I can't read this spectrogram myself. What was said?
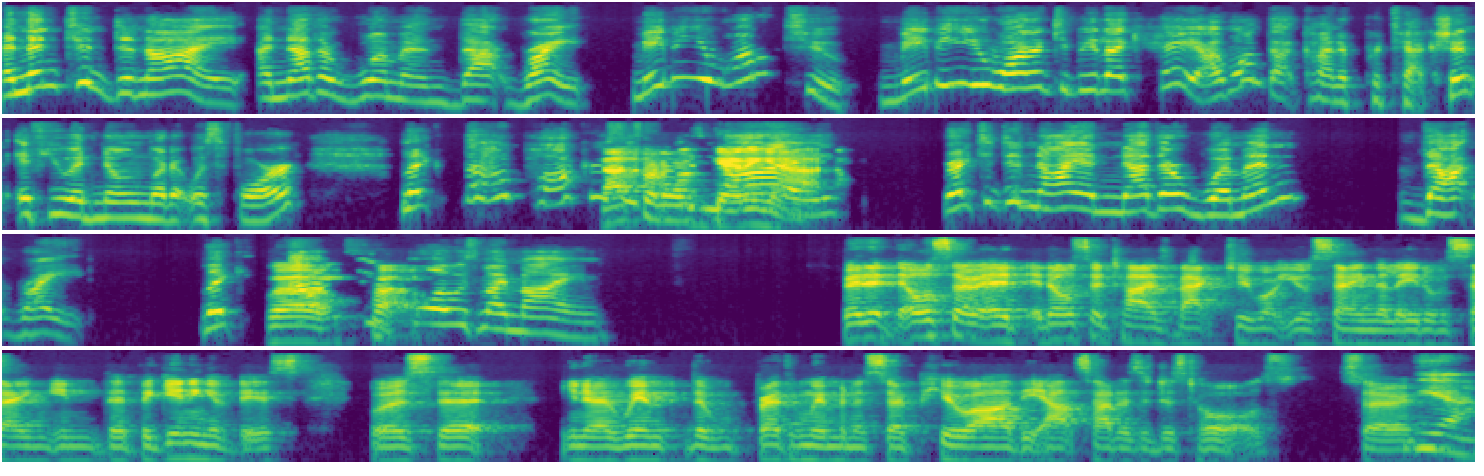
and then to deny another woman that right maybe you wanted to maybe you wanted to be like hey i want that kind of protection if you had known what it was for like the hypocrisy That's what I to was getting at. right to deny another woman that right like Well, absolutely it's blows my mind But it also it, it also ties back to what you were saying. The leader was saying in the beginning of this was that you know women, the brethren women are so pure, the outsiders are just whores. So yeah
